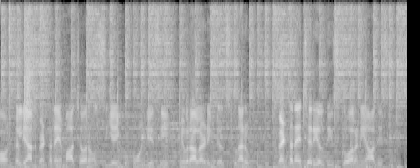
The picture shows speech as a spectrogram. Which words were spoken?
పవన్ కళ్యాణ్ వెంటనే మాచవరం సీఐకు ఫోన్ చేసి వివరాలు అడిగి తెలుసుకున్నారు. వెంటనే చర్యలు తీసుకోవాలని ఆదేశించారు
